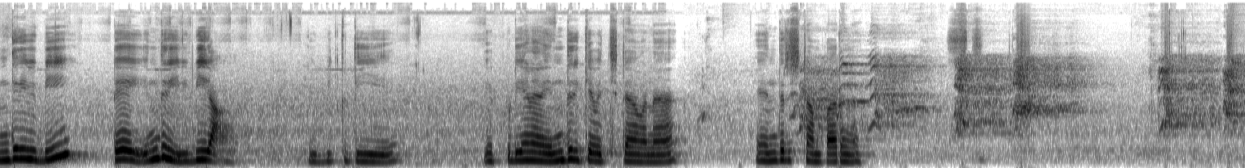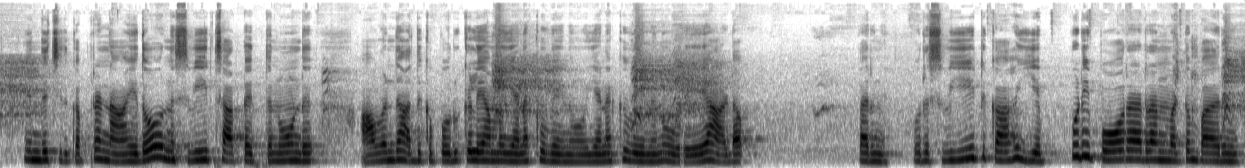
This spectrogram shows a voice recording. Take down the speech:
எந்திரி விபி டேய் எந்திரி விபியா விபிக்குட்டி. எப்படியே நான் எந்திரிக்க வச்சுட்டேன் அவனை. எந்திரிச்சிட்டான் பாருங்க. எந்திரிச்சதுக்கப்புறம் நான் ஏதோ ஒன்று ஸ்வீட் சாப்பிட்ட எத்தனோண்டு. அவன் தான் அதுக்கு பொருட்களையாமல் எனக்கு வேணும் எனக்கு வேணும்னு ஒரே அடம். பாருங்க ஒரு ஸ்வீட்டுக்காக எப்படி போராடுறான்னு மட்டும் பாருங்கள்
